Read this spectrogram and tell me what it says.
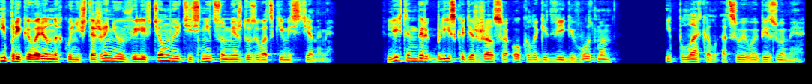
и приговоренных к уничтожению ввели в темную тесницу между заводскими стенами. Лихтенберг близко держался около Гедвиги Вотман и плакал от своего безумия.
